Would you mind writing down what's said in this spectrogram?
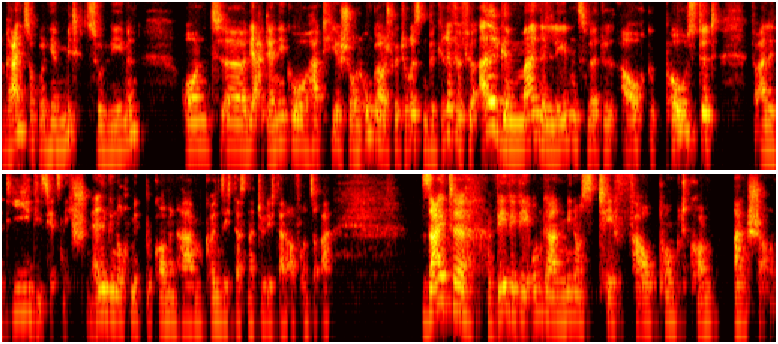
reinzuholen, hier mitzunehmen. Und äh, ja, der Nico hat hier schon Ungarisch für Touristen Begriffe für allgemeine Lebensmittel auch gepostet. Für alle die, die es jetzt nicht schnell genug mitbekommen haben, können sich das natürlich dann auf unserer Seite www.ungarn-tv.com anschauen.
